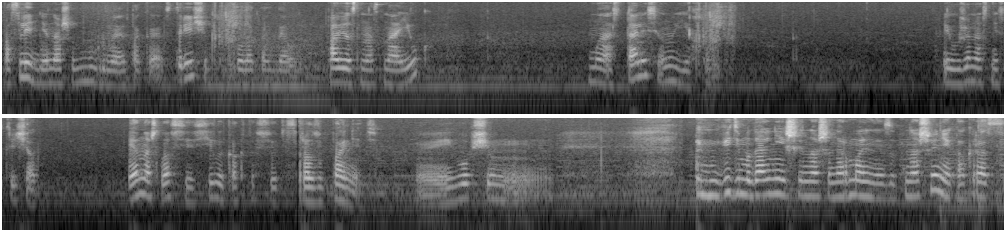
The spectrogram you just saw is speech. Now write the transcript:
Последняя наша бурная такая встреча была, когда он повез нас на юг. Мы остались, он уехал и уже нас не встречал. Я нашла все силы как-то все это сразу понять. И, в общем, видимо, дальнейшие наши нормальные отношения как раз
